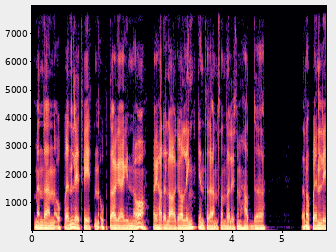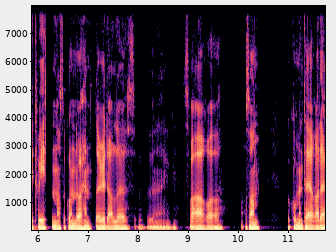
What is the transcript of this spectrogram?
men den opprinnelige tweeten oppdaga jeg nå, for jeg hadde lagra linken til den, sånn at jeg liksom hadde den opprinnelige tweeten, og så kunne du hente ut alle svar og, og sånn, og kommentere det.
